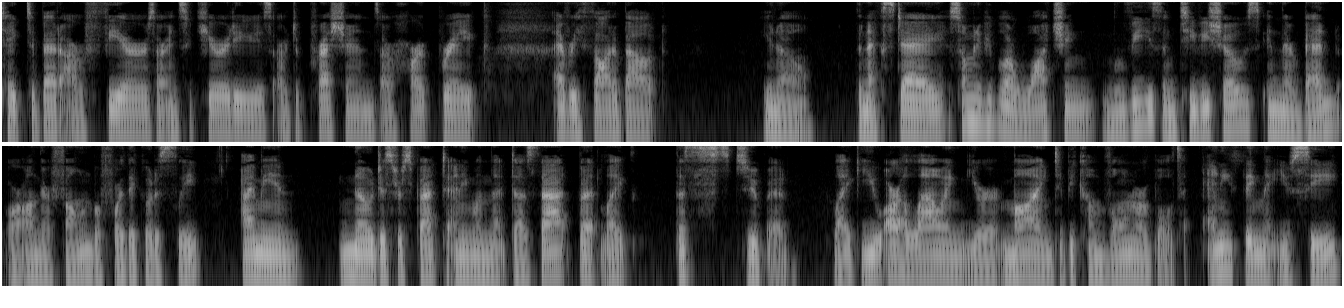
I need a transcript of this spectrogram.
take to bed our fears, our insecurities, our depressions, our heartbreak, every thought about, you know, the next day. So many people are watching movies and TV shows in their bed or on their phone before they go to sleep. I mean, no disrespect to anyone that does that, but like, that's stupid. Like you are allowing your mind to become vulnerable to anything that you see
